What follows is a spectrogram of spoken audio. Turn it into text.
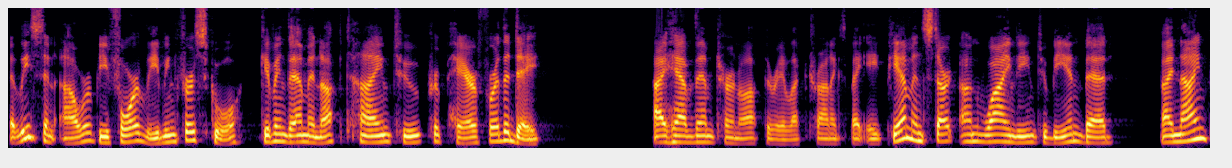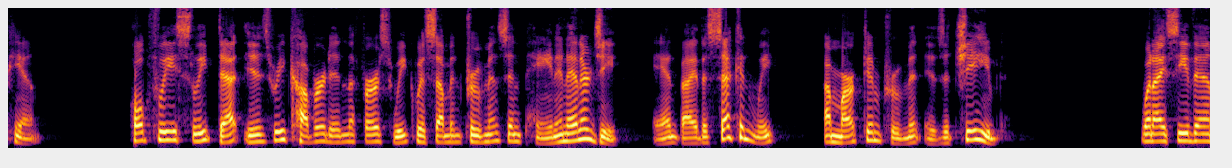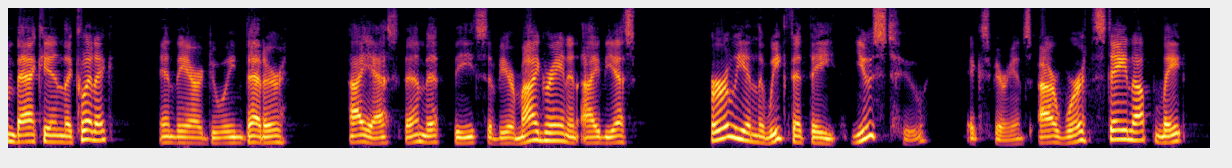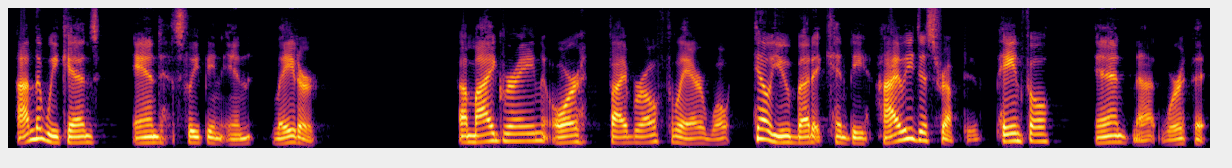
at least an hour before leaving for school, giving them enough time to prepare for the day. I have them turn off their electronics by 8 p.m. and start unwinding to be in bed by 9 p.m. Hopefully, sleep debt is recovered in the first week with some improvements in pain and energy, and by the second week, a marked improvement is achieved. When I see them back in the clinic and they are doing better, I ask them if the severe migraine and IBS early in the week that they used to experience are worth staying up late on the weekends and sleeping in later. A migraine or fibro flare won't kill you, but it can be highly disruptive, painful, and not worth it.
